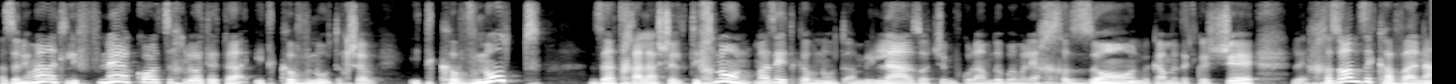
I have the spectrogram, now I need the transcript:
אז אני אומרת, לפני הכל צריך להיות את ההתכוונות. עכשיו, התכוונות זה התחלה של תכנון. מה זה התכוונות? המילה הזאת שכולם מדברים עליה, חזון, וכמה זה קשה. חזון זה כוונה.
